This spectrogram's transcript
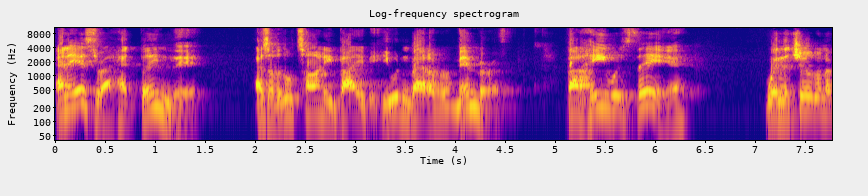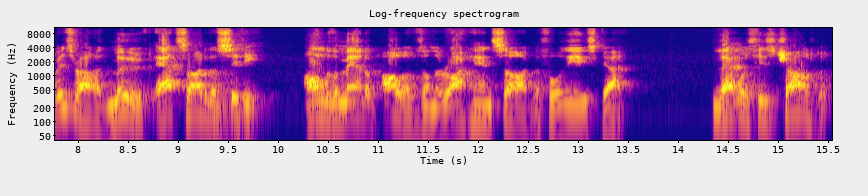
And Ezra had been there as a little tiny baby. He wouldn't be able to remember it, but he was there when the children of Israel had moved outside of the city onto the Mount of Olives on the right hand side before the east gate. That was his childhood.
